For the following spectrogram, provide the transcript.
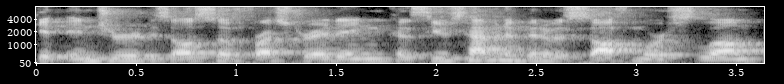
get injured is also frustrating because he was having a bit of a sophomore slump.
